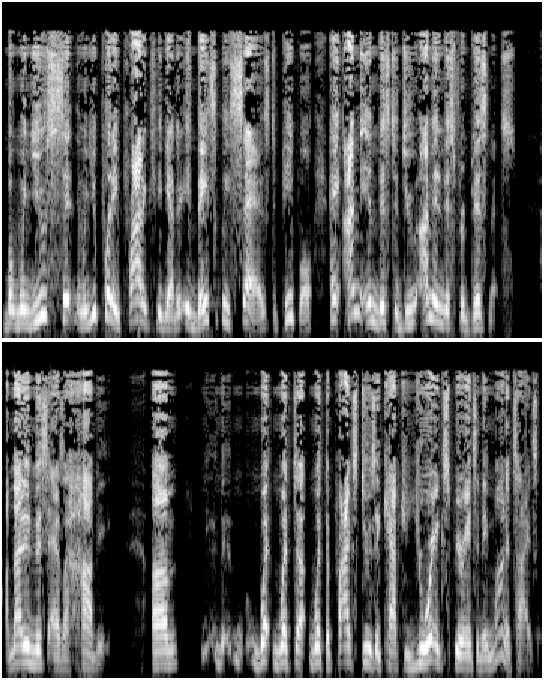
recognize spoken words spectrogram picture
but when you sit when you put a product together, it basically says to people, Hey, I'm in this to do, I'm in this for business. I'm not in this as a hobby. Um, what what uh, what the products do is they capture your experience and they monetize it,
